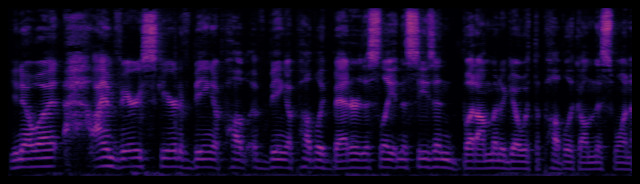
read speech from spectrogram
You know what? I am very scared of being a pub of being a public better this late in the season, but I'm gonna go with the public on this one.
